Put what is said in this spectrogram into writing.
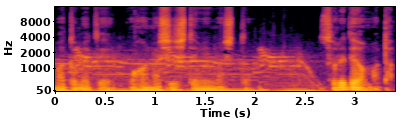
まとめてお話ししてみました。それではまた。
